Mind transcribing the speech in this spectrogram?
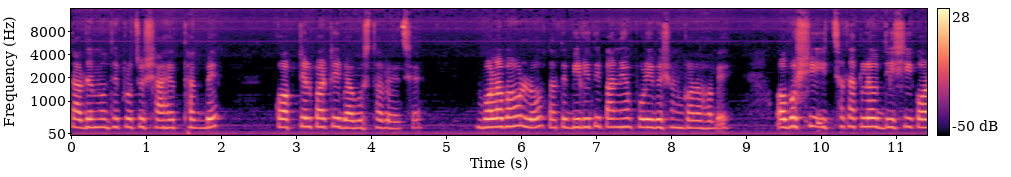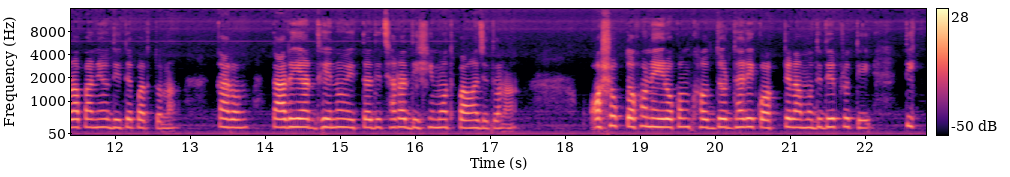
তাদের মধ্যে প্রচুর সাহেব থাকবে? ককটেল পার্টির ব্যবস্থা রয়েছে। বলা বাহুল্য, তাতে বিলিতি পানীয় পরিবেশন করা হবে। অবশ্যই ইচ্ছা থাকলেও দিশি কড়া পানীয় দিতে পারত না। কারণ তারই আর ধেনু ইত্যাদি ছাড়া দিশি মদ পাওয়া যেত না। অশোক তখন এই রকম খদ্দরধারী ককটেল আমোদিদের প্রতি তিক্ত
